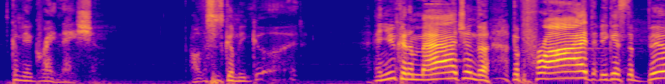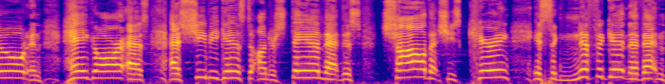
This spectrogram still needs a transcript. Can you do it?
it's going to be a great nation. Oh, this is going to be good. And you can imagine the, the pride that begins to build in Hagar as, as she begins to understand that this child that she's carrying is significant, that, that in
